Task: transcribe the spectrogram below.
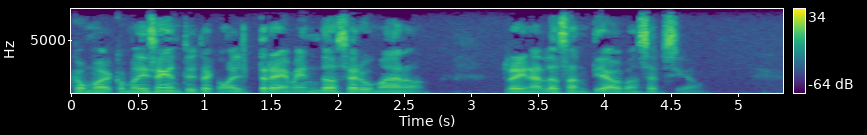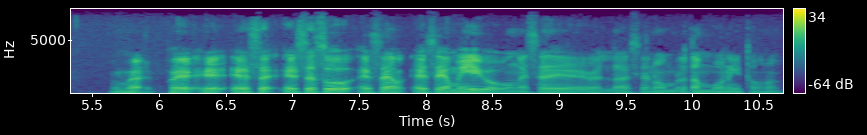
como, como dicen en Twitter, con el tremendo ser humano Reinaldo Santiago Concepción. Pues e, ese, ese, su, ese, ese amigo con ese, ¿verdad? ese nombre tan bonito, ¿no?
